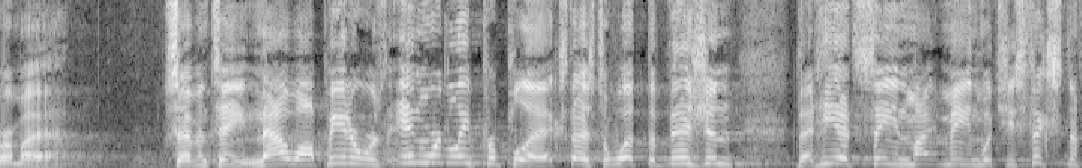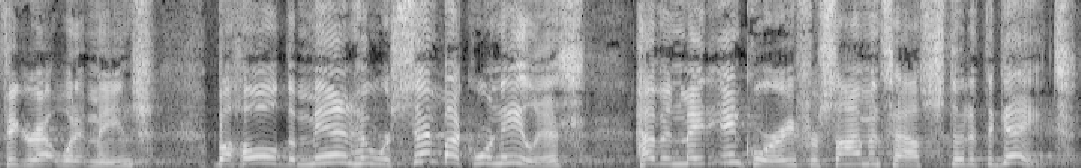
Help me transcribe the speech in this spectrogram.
Where am I at? 17. Now, while Peter was inwardly perplexed as to what the vision that he had seen might mean, which he's fixing to figure out what it means, behold, the men who were sent by Cornelius, having made inquiry for Simon's house, stood at the gate.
